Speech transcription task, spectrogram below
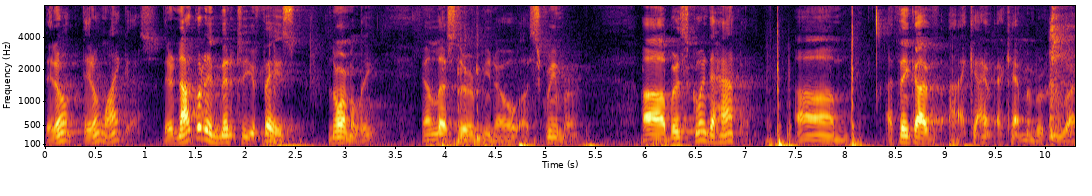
They don't, they don't like us. They're not going to admit it to your face normally, unless they're, you know, a screamer. Uh, but it's going to happen. Um, I think I've, I can't, I can't remember who I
